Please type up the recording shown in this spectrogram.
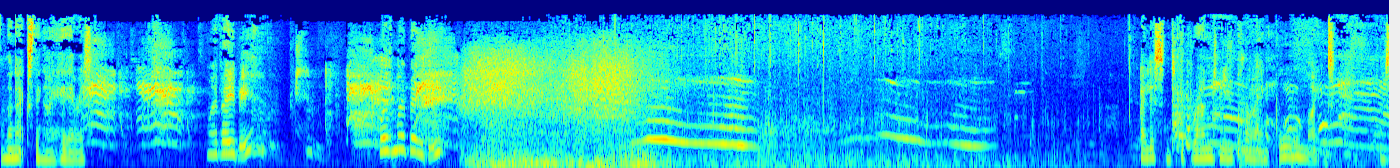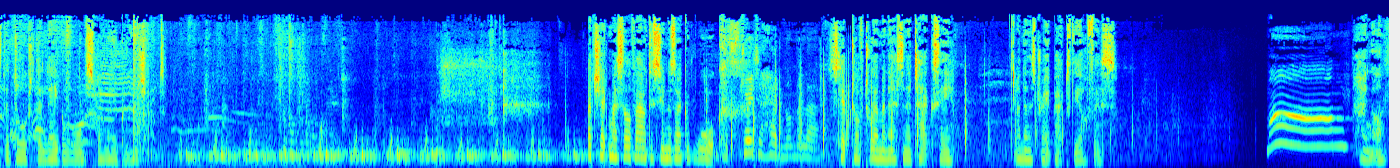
and the next thing I hear is My baby? Where's my baby? I listened to the brand new crying all night as the door to the labour ward swung open and shut. I checked myself out as soon as I could walk, Straight ahead and on the left. slipped off to M&S in a taxi, and then straight back to the office. Mom! Hang on.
